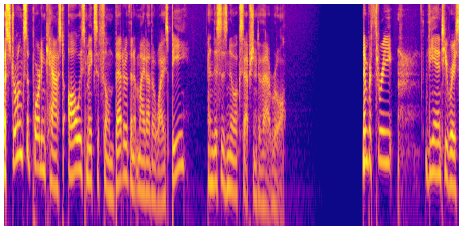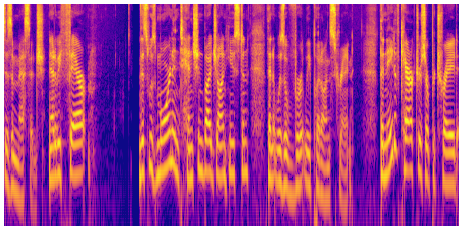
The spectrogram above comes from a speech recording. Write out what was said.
A strong supporting cast always makes a film better than it might otherwise be, and this is no exception to that rule. Number three, the anti racism message. Now, to be fair, this was more an intention by John Huston than it was overtly put on screen. The native characters are portrayed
